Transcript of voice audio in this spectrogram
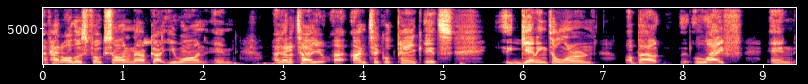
I've had all those folks on, and I've got you on. And I got to tell you, I, I'm tickled pink. It's getting to learn about life and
